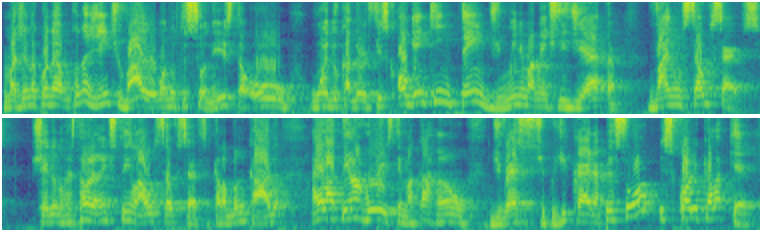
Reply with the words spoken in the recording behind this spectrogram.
Imagina quando quando a gente vai, ou uma nutricionista, ou um educador físico, alguém que entende minimamente de dieta, vai num self-service. Chega no restaurante, tem lá o self-service, aquela bancada. Aí lá tem arroz, tem macarrão, diversos tipos de carne. A pessoa escolhe o que ela quer.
